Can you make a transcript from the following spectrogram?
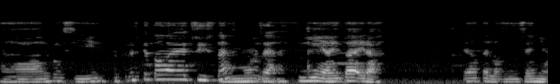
Ah, algo así. ¿Tú crees que todavía exista? Momo, o sea, sí, ahorita, mira. Ya te los enseño.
